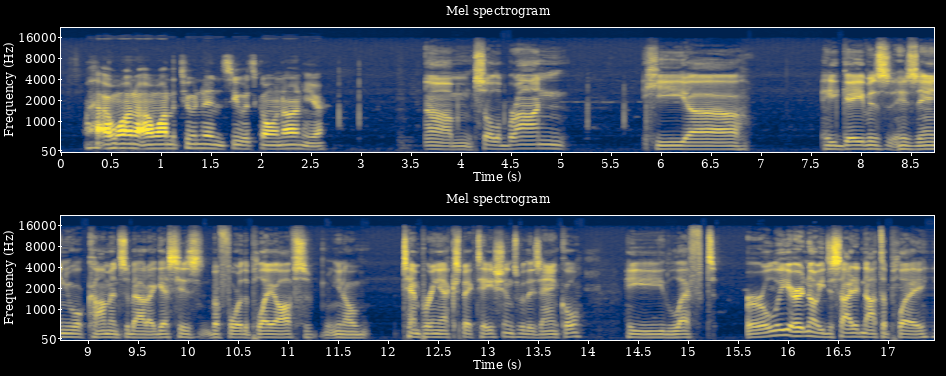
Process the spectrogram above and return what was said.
I wanna I wanna tune in and see what's going on here. Um, so LeBron, he uh, he gave his his annual comments about I guess his before the playoffs, you know, tempering expectations with his ankle. He left early, or no, he decided not to play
